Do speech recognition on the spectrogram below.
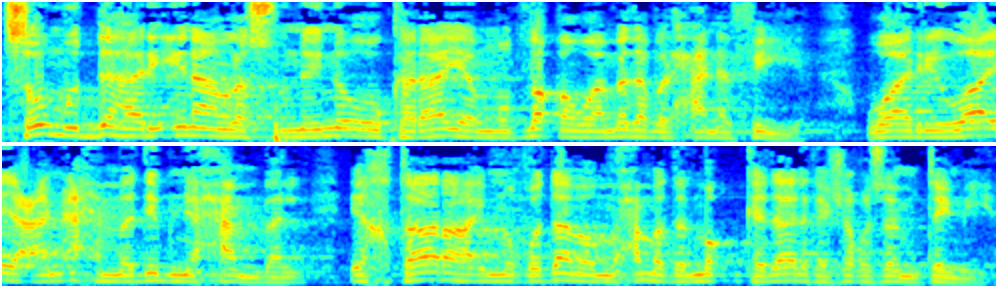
sawmu dahri inaan la sunnayno oo karaaya muطlaqan waa madhab alxanafiya. Waa riwaaya can axmed ibni xambal ikhtaaraha ibnu qudama muxamed kadalika shekh islam ibn taymiya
